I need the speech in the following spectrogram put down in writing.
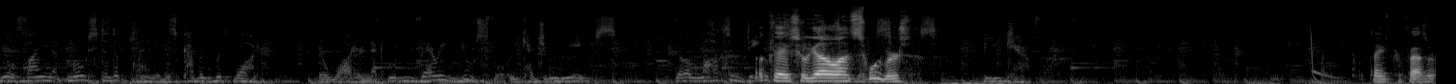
you'll find that most of the planet is covered with water. The water net will be very useful in catching the apes. Okay, so we got a lot of swimmers. Be careful. Thanks, Professor.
